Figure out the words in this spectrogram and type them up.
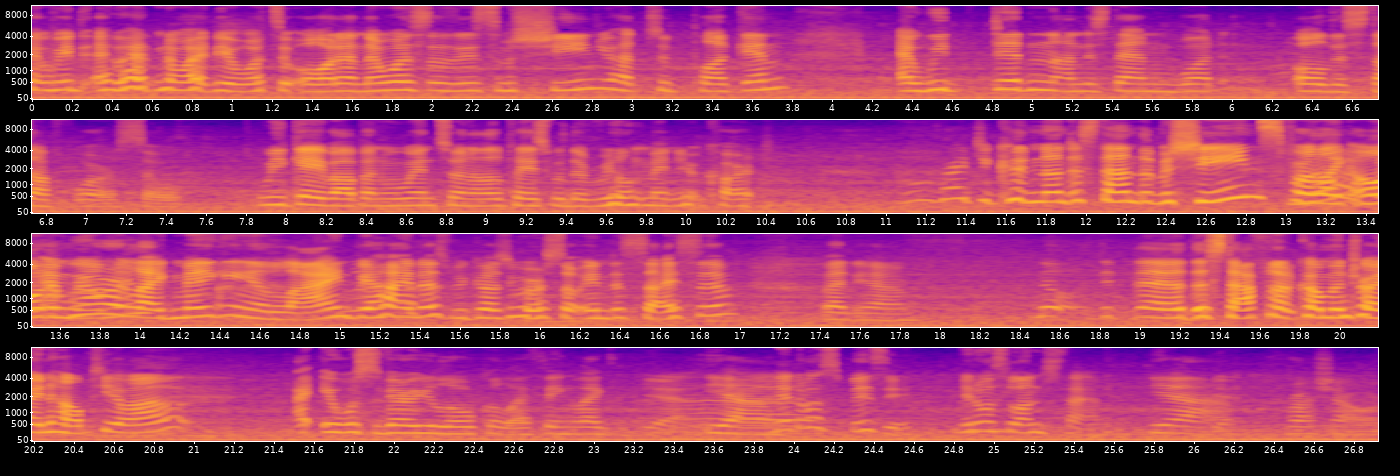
we, d- we had no idea what to order, and there was this machine you had to plug in, and we didn't understand what all this stuff was. So we gave up and we went to another place with a real menu card. oh right, you couldn't understand the machines for like all the and we were like making a line behind us because we were so indecisive. But yeah, no, did the the staff not come and try and help you out? I, it was very local. I think like Yeah. Yeah. And it was busy. It was lunchtime. yeah, rush hour.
